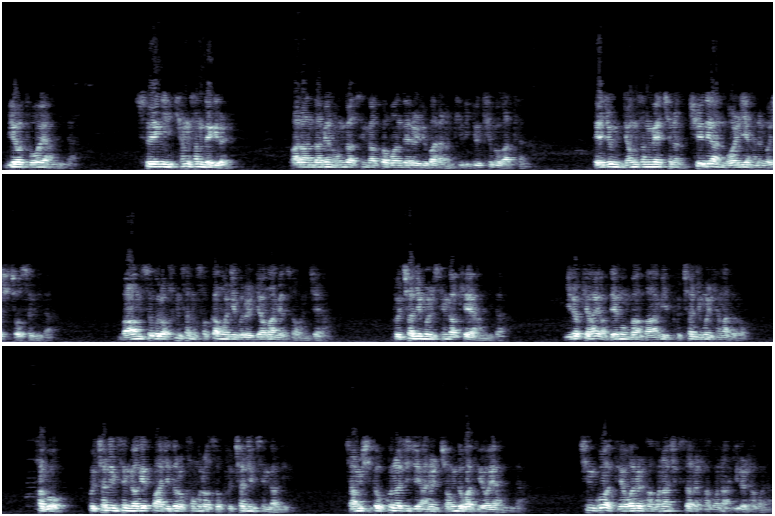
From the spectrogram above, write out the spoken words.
미어두어야 합니다. 수행이 향상되기를 바란다면 온갖 생각과 번뇌를 유발하는 TV, 유튜브 같은 대중 영상 매체는 최대한 멀리 하는 것이 좋습니다. 마음속으로 항상 석가모니불을 염하면서 언제나 부처님을 생각해야 합니다. 이렇게 하여 내 몸과 마음이 부처님을 향하도록 하고 부처님 생각에 빠지도록 함으로써 부처님 생각이 잠시도 끊어지지 않을 정도가 되어야 합니다. 친구와 대화를 하거나 식사를 하거나 일을 하거나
